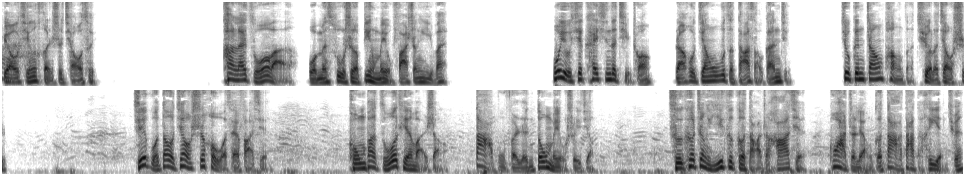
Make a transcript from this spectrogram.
表情很是憔悴。看来昨晚我们宿舍并没有发生意外。我有些开心的起床，然后将屋子打扫干净。就跟张胖子去了教室，结果到教室后，我才发现，恐怕昨天晚上大部分人都没有睡觉，此刻正一个个打着哈欠，挂着两个大大的黑眼圈，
